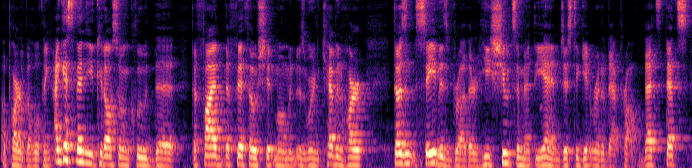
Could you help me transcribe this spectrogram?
a part of the whole thing i guess then you could also include the the five the fifth oh shit moment is when kevin hart doesn't save his brother he shoots him at the end just to get rid of that problem that's that's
